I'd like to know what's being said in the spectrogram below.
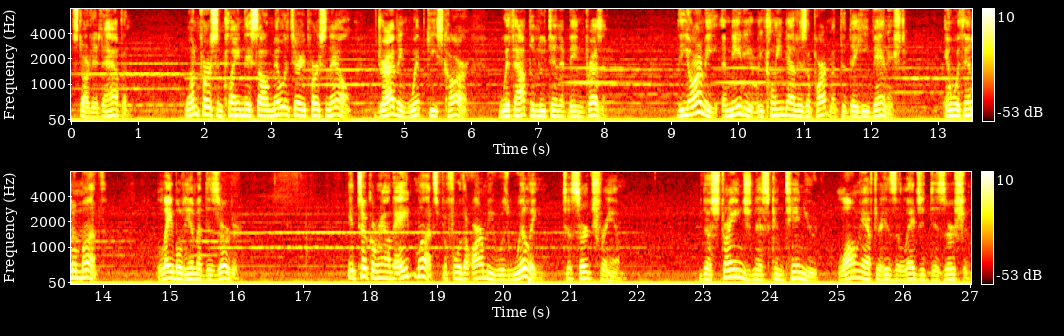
started to happen. One person claimed they saw military personnel driving Whipkey's car without the lieutenant being present. The Army immediately cleaned out his apartment the day he vanished, and within a month, labeled him a deserter. It took around eight months before the Army was willing to search for him. The strangeness continued long after his alleged desertion.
